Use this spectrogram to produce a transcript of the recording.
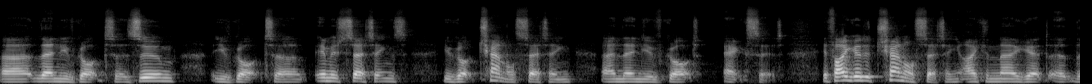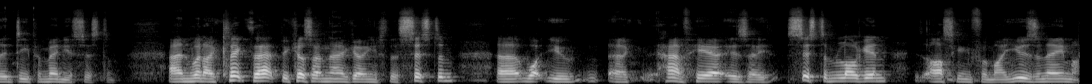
Uh, then you've got uh, zoom, you've got uh, image settings, you've got channel setting, and then you've got exit. If I go to channel setting, I can now get at the deeper menu system. And when I click that, because I'm now going into the system, uh, what you uh, have here is a system login, it's asking for my username,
